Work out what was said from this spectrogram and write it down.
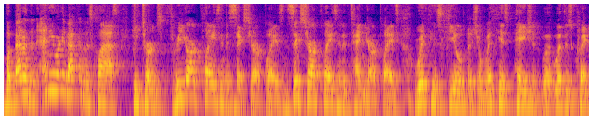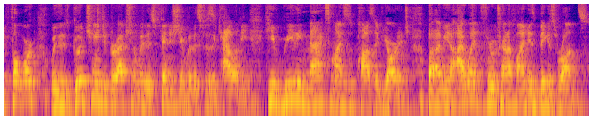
But better than any running back in this class, he turns three yard plays into six yard plays and six yard plays into 10 yard plays with his field vision, with his patience, with, with his quick footwork, with his good change of direction, with his finishing, with his physicality. He really maximizes positive yardage. But I mean, I went through trying to find his biggest runs.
